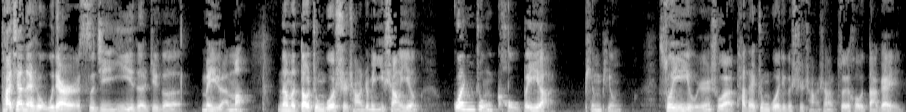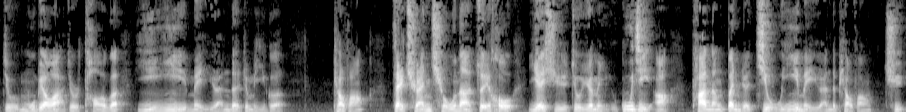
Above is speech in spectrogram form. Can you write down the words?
它现在是五点四几亿的这个美元嘛，那么到中国市场这么一上映，观众口碑啊平平，所以有人说啊，他在中国这个市场上最后大概就目标啊就是淘个一亿美元的这么一个票房。在全球呢，最后也许就人们估计啊，他能奔着九亿美元的票房去。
